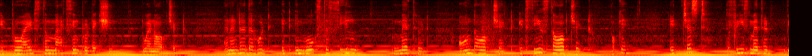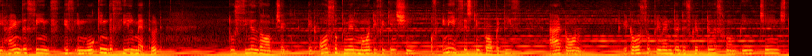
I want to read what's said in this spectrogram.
it provides the maximum protection to an object. And under the hood it invokes the seal method on the object. It seals the object. Okay it just the freeze method behind the scenes is invoking the seal method to seal the object. It also prevent modification of any existing properties at all. It also prevent the descriptors from being changed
